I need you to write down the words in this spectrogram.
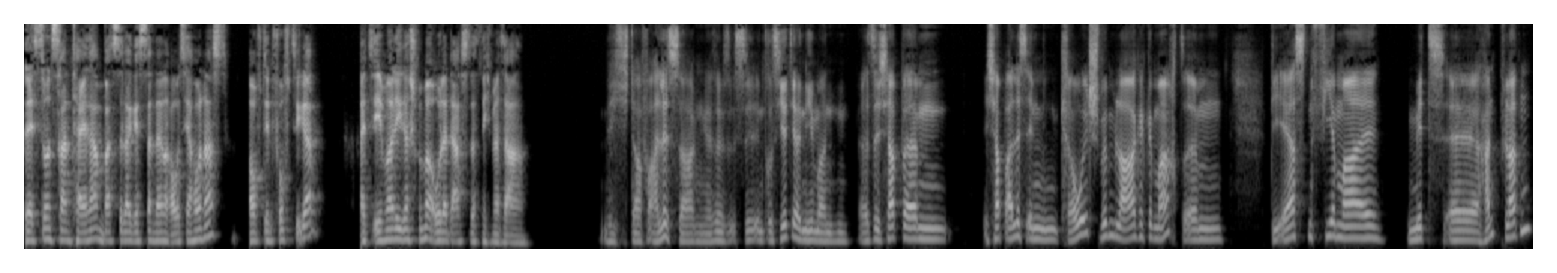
Lässt du uns dran teilhaben, was du da gestern dann rausgehauen hast auf den 50er als ehemaliger Schwimmer oder darfst du das nicht mehr sagen? Ich darf alles sagen. Es interessiert ja niemanden. Also ich habe ähm, ich alles in Kraulschwimmlage gemacht. Ähm, die ersten viermal mit äh, Handplatten,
